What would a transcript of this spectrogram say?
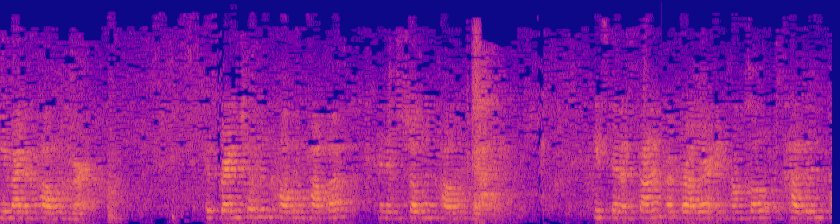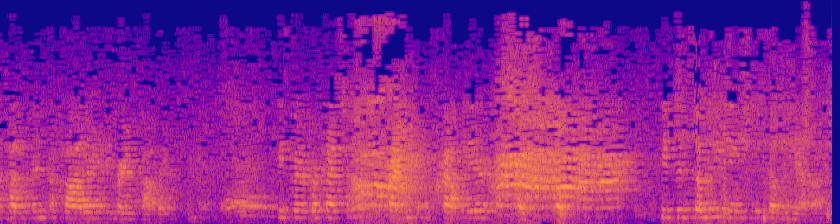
you might have called him Murph. His grandchildren called him Papa, and his children called him Daddy. He's been a son, a brother, an uncle, a cousin, a husband, a father, and a grandfather. He's been a professional, a friend, a scout leader, a coach. coach. He's been so many things to so many of us.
